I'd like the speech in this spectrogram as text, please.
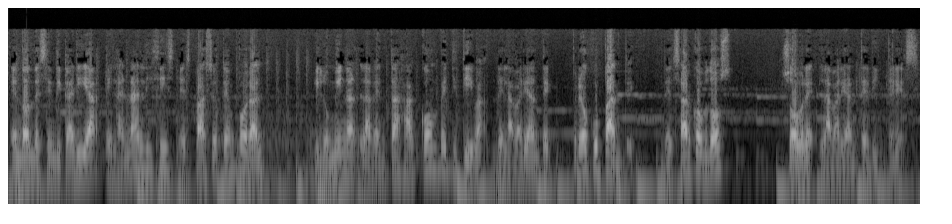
en donde se indicaría el análisis espacio-temporal ilumina la ventaja competitiva de la variante preocupante del SARS-CoV-2 sobre la variante de interés.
